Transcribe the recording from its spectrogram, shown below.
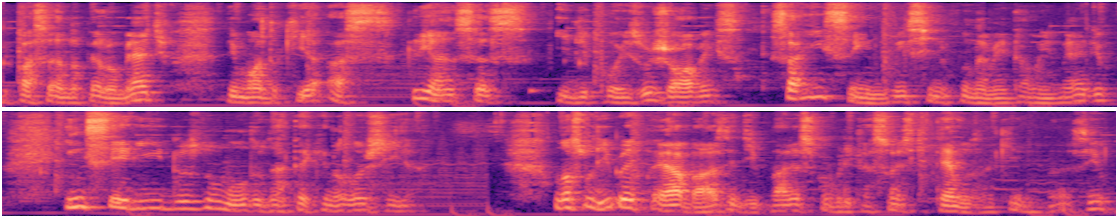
e passando pelo médio, de modo que as crianças e depois os jovens saíssem do ensino fundamental e médio inseridos no mundo da tecnologia. O nosso livro é a base de várias publicações que temos aqui no Brasil,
